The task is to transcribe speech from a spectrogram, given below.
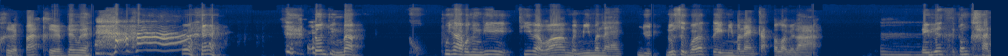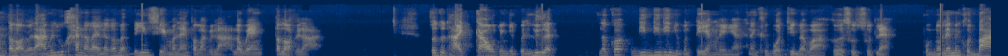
เขินปะเขินจังเลยจนถึงแบบผู้ชายคนหนึ่งที่ที่แบบว่าเหมือนมีแมลงหยุดรู้สึกว่าตัวเองมีแมลงกัดตลอดเวลาอ่าในเรื่องคือต้องคันตลอดเวลา ไม่รู้คันอะไรแล้วก็แบบได้ยินเสียงแมลงตลอดเวลาระแวงตลอดเวลา จนสุดท้ายเกาจนจนเป็นเลือด แล้วก็ดิ้นดิ้นดิ้นอยู่บนเตียงอะไรเงี้ยอันนั้นคือบทที่แบบว่าเออสุดๆแหละ ผมต้องเล่นเป็นคนบ้า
